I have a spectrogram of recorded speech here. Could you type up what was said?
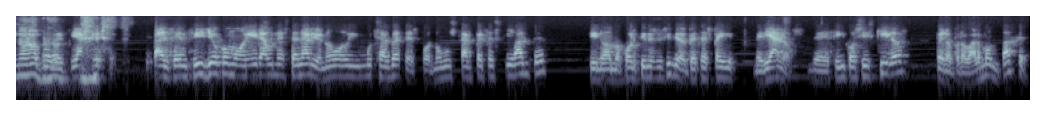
no, no, perdón. tan sencillo como ir a un escenario, no voy muchas veces por no buscar peces gigantes, sino a lo mejor tienes un sitio de peces medianos de 5 o 6 kilos, pero probar montaje.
